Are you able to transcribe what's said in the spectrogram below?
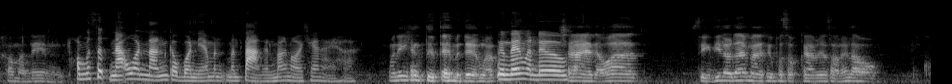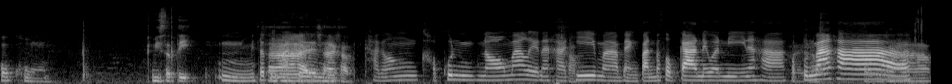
เข้ามาเล่น ความรู้สึกณวันนั้นกับวันนี้มันมันต่างกันมากน้อยแค่ไหนคะวันนี้ยังตื่นเต้นเหมือนเดิมครับตื่นเต้นเหมือนเดิมใช่แต่ว่าสิ่งที่เราได้มาคือประสบการณ์มันจะสอนให้เราควบคุม มีสติอืมมีสติมากขึ้นใช่ใช่ครับค่ะก็ต้องขอบคุณน้องมากเลยนะคะครับที่มาแบ่งปันประสบการณ์ในวันนี้นะคะ ขอบคุณมากค่ะขอบคุณครับ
